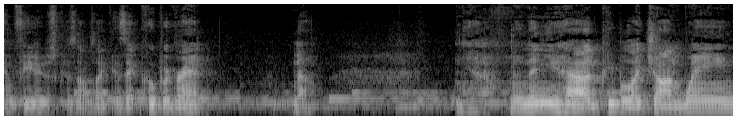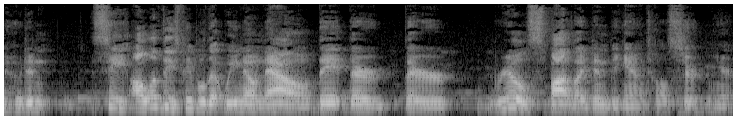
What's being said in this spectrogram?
confused because I was like, "Is it Cooper Grant?" No. And then you had people like John Wayne who didn't see all of these people that we know now. They their their real spotlight didn't begin until a certain year.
